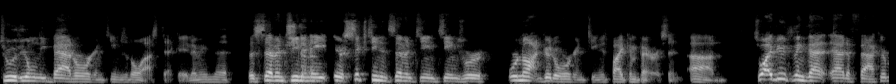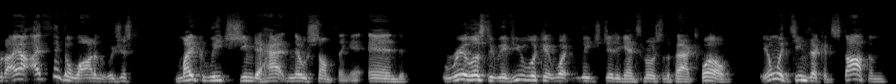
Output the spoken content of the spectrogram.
two of the only bad Oregon teams of the last decade. I mean, the, the 17 and 8 or 16 and 17 teams were were not good Oregon teams by comparison. Um, so I do think that had a factor, but I I think a lot of it was just Mike Leach seemed to have, know something, and realistically, if you look at what Leach did against most of the Pac-12, the only teams that could stop him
